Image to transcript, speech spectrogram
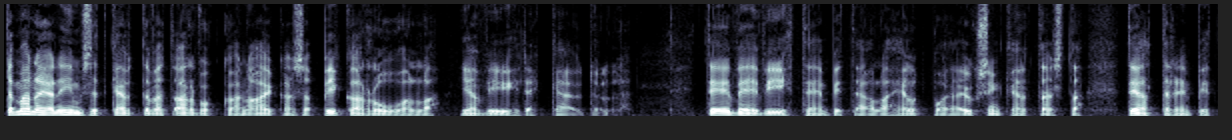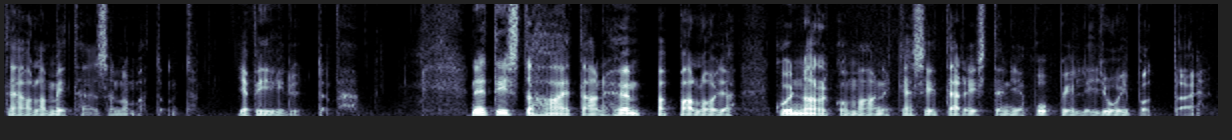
Tämän ajan ihmiset käyttävät arvokkaan aikansa pikaruualla ja viihdekäytöllä. TV-viihteen pitää olla helppoa ja yksinkertaista, teatterin pitää olla mitään sanomatonta ja viihdyttävää. Netistä haetaan hömppäpaloja kuin narkomaani käsitäristen ja pupilli juipottaen.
